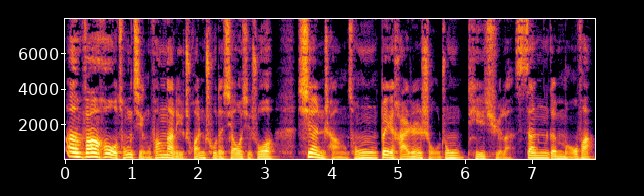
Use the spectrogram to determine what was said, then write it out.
案发后，从警方那里传出的消息说，现场从被害人手中提取了三根毛发，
